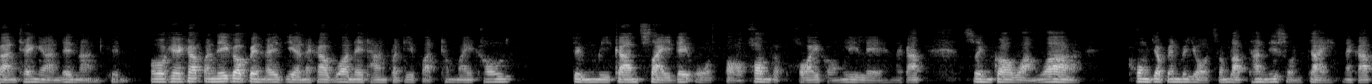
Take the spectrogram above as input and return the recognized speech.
การใช้งานได้นานขึ้น โอเคครับ อันนี้ก็เป็นไอเดียนะครับว่าในทางปฏิบัติทำไมเขาจึงมีการใส่ไดโอดต่อข้อมกับคอยของรีเลย์นะครับ ซึ่งก็หวังว่าคงจะเป็นประโยชน์สำหรับท่านที่สนใจนะครับ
